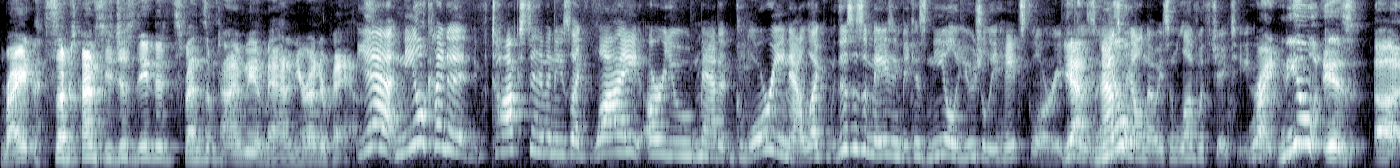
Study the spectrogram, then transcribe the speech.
right? Sometimes you just need to spend some time being mad in your underpants. Yeah, Neil kind of talks to him and he's like, "Why are you mad at Glory now?" Like this is amazing because Neil usually hates Glory. Yeah, because as we all know, he's in love with JT. Right. Neil is uh,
